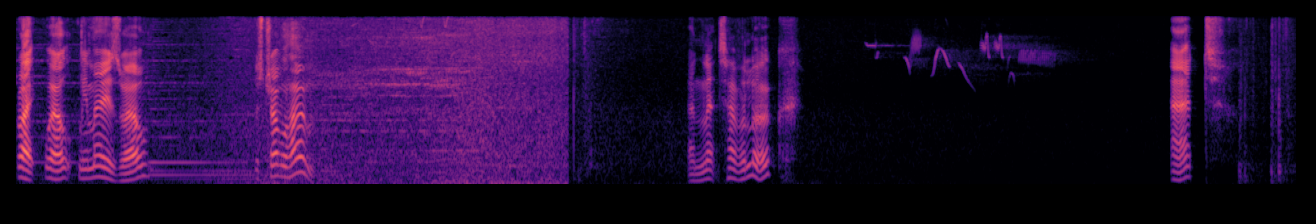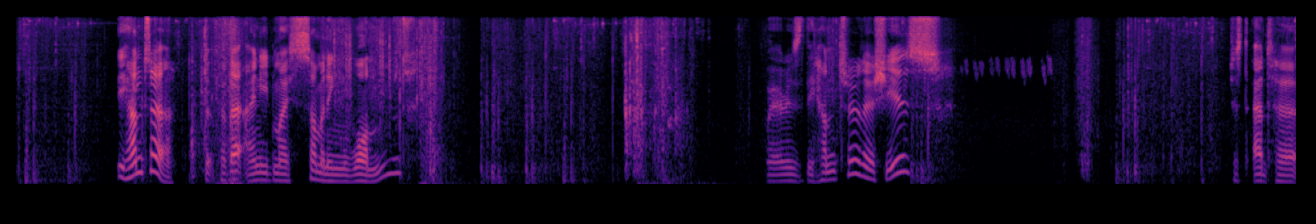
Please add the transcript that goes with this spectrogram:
Right, well, we may as well just travel home. And let's have a look at the hunter. But for that, I need my summoning wand. Where is the hunter? There she is. Just add her...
